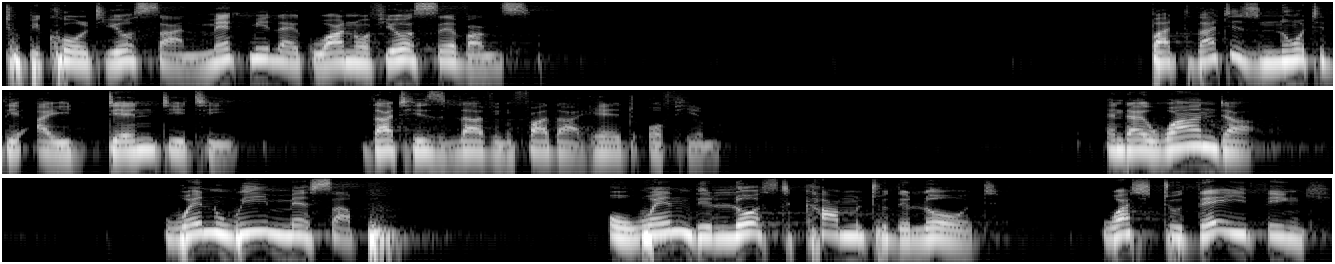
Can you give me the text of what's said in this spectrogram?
to be called your son. Make me like one of your servants. But that is not the identity that his loving father had of him. And I wonder when we mess up or when the lost come to the Lord, what do they think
